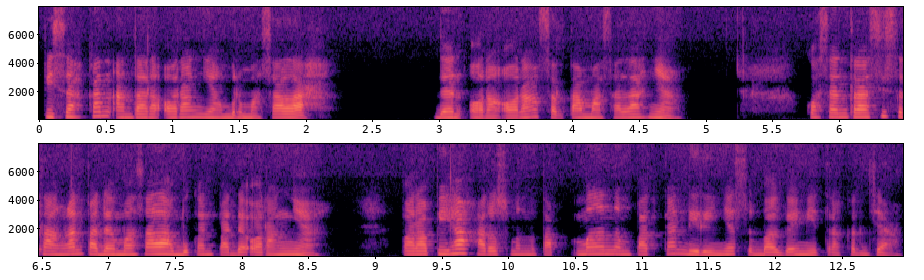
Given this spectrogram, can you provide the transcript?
Pisahkan antara orang yang bermasalah dan orang-orang serta masalahnya. Konsentrasi serangan pada masalah bukan pada orangnya para pihak harus menetap, menempatkan dirinya sebagai mitra kerja.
